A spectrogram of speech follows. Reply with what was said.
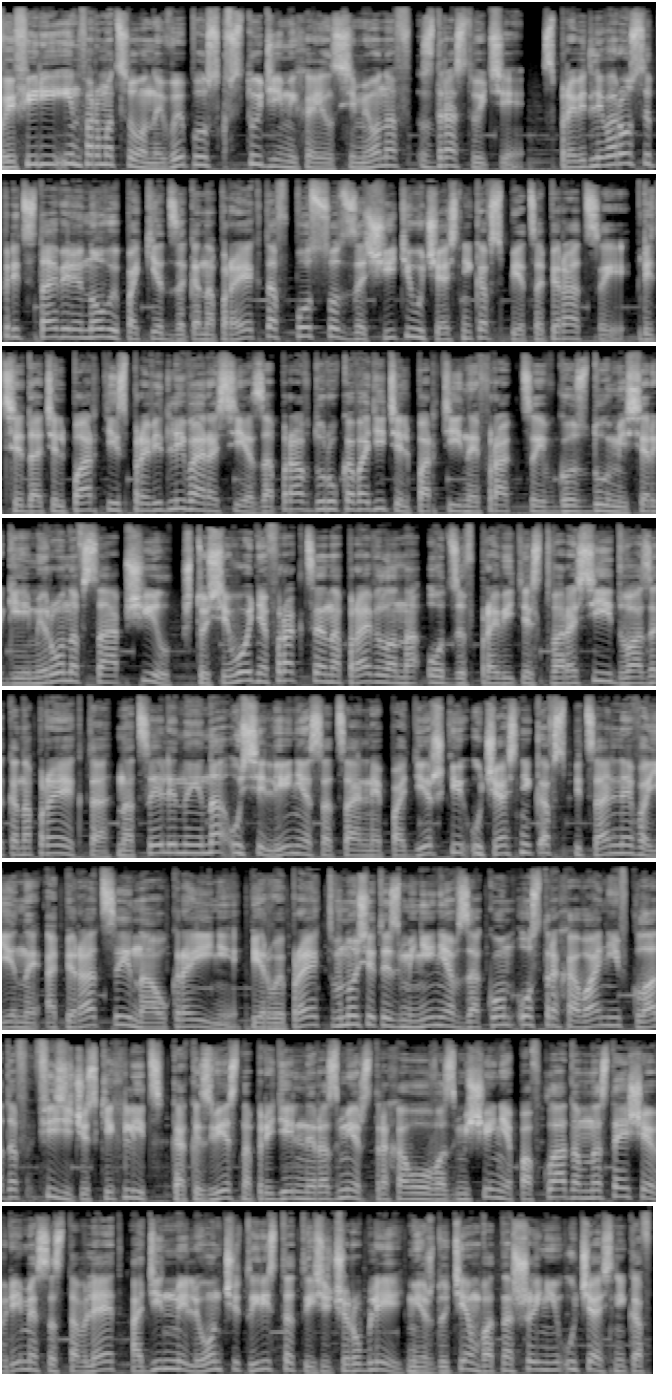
В эфире информационный выпуск в студии Михаил Семенов. Здравствуйте. Справедливоросы представили новый пакет законопроектов по соцзащите участников спецоперации. Председатель партии «Справедливая Россия за правду» руководитель партийной фракции в Госдуме Сергей Миронов сообщил, что сегодня фракция направила на отзыв правительства России два законопроекта, нацеленные на усиление социальной поддержки участников специальной военной операции на Украине. Первый проект вносит изменения в закон о страховании вкладов физических физических лиц. Как известно, предельный размер страхового возмещения по вкладам в настоящее время составляет 1 миллион 400 тысяч рублей. Между тем, в отношении участников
